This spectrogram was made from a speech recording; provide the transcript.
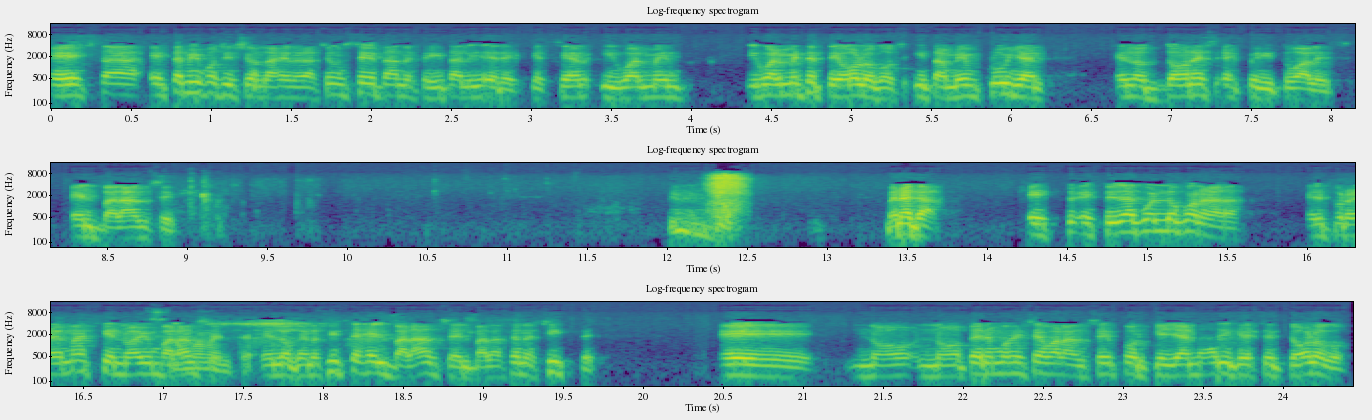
esta, esta es mi posición, la generación Z necesita líderes que sean igualmente, igualmente teólogos y también fluyan en los dones espirituales, el balance. Ven acá, estoy, estoy de acuerdo con nada. El problema es que no hay un balance. En lo que no existe es el balance. El balance no existe. Eh, no, no tenemos ese balance porque ya nadie quiere ser teólogo.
